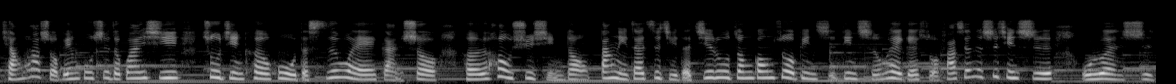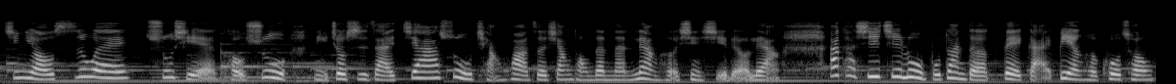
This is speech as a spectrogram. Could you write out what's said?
强化手边故事的关系，促进客户的思维、感受和后续行动。当你在自己的记录中工作并指定词汇给所发生的事情时，无无论是经由思维、书写、口述，你就是在加速强化这相同的能量和信息流量。阿卡西记录不断的被改变和扩充。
